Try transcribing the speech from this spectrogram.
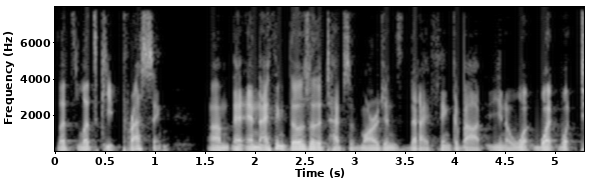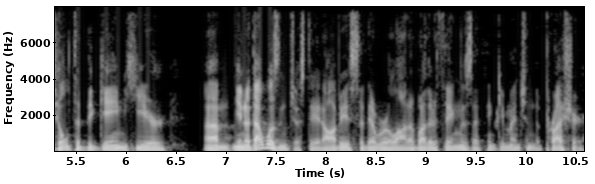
Let's let's keep pressing." Um, and, and, I think those are the types of margins that I think about. You know, what what what tilted the game here. Um, you know, that wasn't just it. Obviously, there were a lot of other things. I think you mentioned the pressure,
